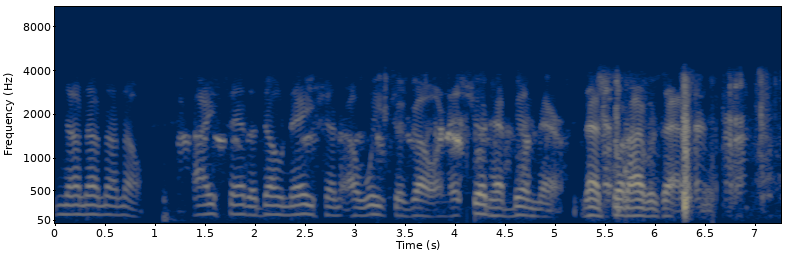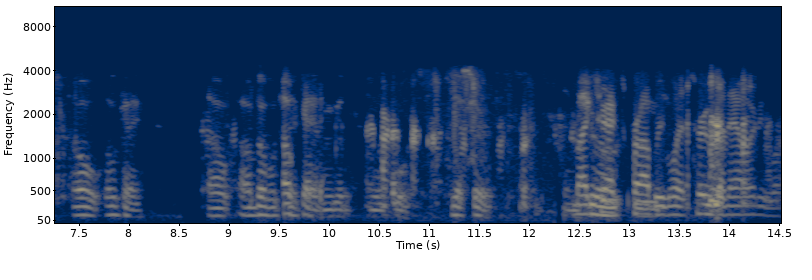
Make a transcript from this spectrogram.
no, no, no, no. I sent a donation a week ago, and it should have been there. That's what I was asking. Oh, okay. I'll, I'll double check Okay. that and get the report. Yes, sir. I'm My sure checks probably went through by now anyway,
